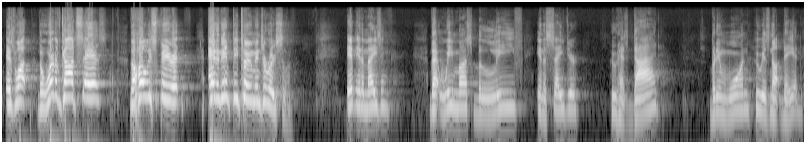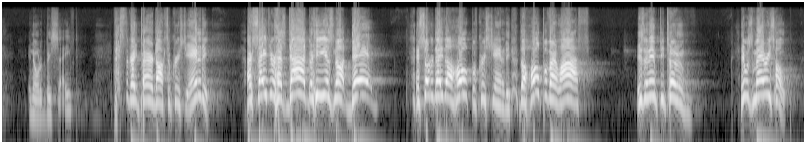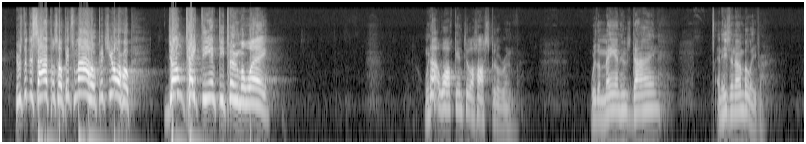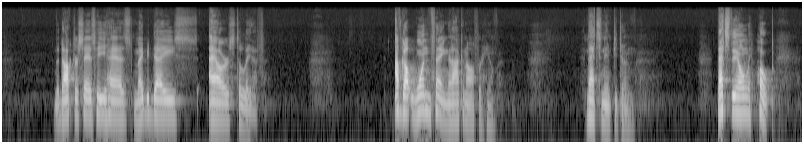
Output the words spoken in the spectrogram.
is what the Word of God says, the Holy Spirit, and an empty tomb in Jerusalem. Isn't it amazing that we must believe in a Savior who has died, but in one who is not dead in order to be saved? That's the great paradox of Christianity. Our Savior has died, but He is not dead. And so today, the hope of Christianity, the hope of our life, is an empty tomb. It was Mary's hope, it was the disciples' hope. It's my hope, it's your hope. Don't take the empty tomb away. When I walk into a hospital room with a man who's dying and he's an unbeliever, the doctor says he has maybe days, hours to live. I've got one thing that I can offer him, and that's an empty tomb. That's the only hope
